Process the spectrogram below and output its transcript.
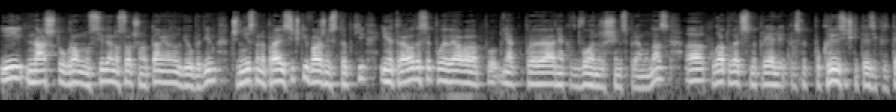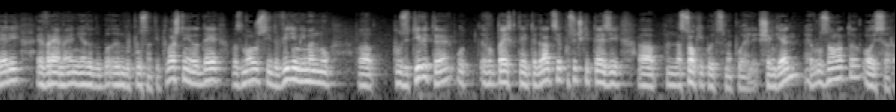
и нашето огромно усилие е насочено там именно да ги убедим, че ние сме направили всички важни стъпки и не трябва да се появява, проявява някакъв двоен решим спрямо нас. А, когато вече сме, приели, сме покрили всички тези критерии, е време ние да бъдем допуснати. Това ще ни даде възможност и да видим именно позитивите от европейската интеграция по всички тези а, насоки, които сме поели. Шенген, еврозоната, ОИСР.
